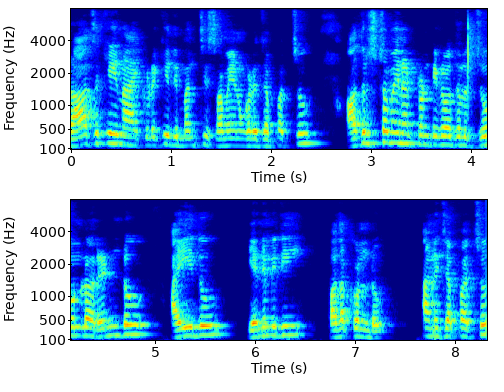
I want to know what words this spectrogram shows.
రాజకీయ నాయకుడికి ఇది మంచి సమయం కూడా చెప్పొచ్చు. అదృష్టమైనటువంటి రోజులు జూన్లో రెండు ఐదు ఎనిమిది పదకొండు. అని చెప్పచ్చు.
